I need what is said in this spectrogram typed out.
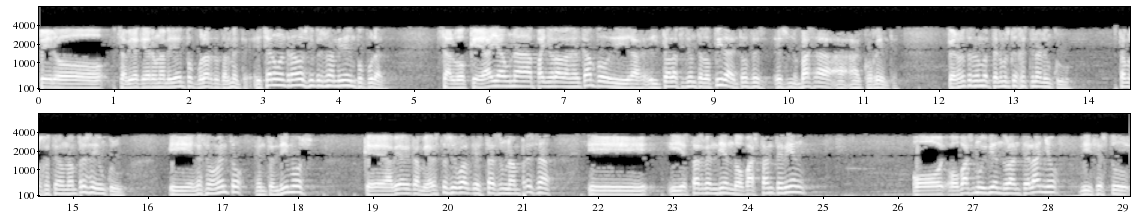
Pero sabía que era una medida impopular totalmente. Echar a un entrenador siempre es una medida impopular salvo que haya una pañolada en el campo y, toda la afición te lo pida, entonces es, vas a, corriente. Pero nosotros tenemos que gestionar un club. Estamos gestionando una empresa y un club. Y en ese momento entendimos que había que cambiar. Esto es igual que estás en una empresa y, estás vendiendo bastante bien o, o, vas muy bien durante el año y dices tú,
